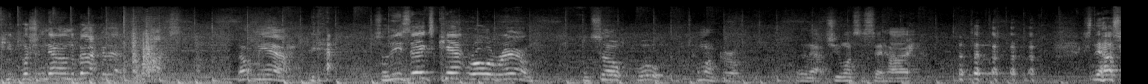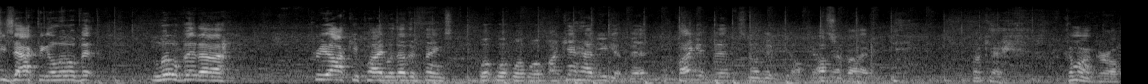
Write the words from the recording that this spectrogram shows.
keep pushing down the back of that box. Help me out. Yeah. So these eggs can't roll around. And so, whoa, come on, girl. Look at that. She wants to say hi. now she's acting a little bit, a little bit uh, preoccupied with other things. Whoa, whoa, whoa, whoa. I can't have you get bit. If I get bit, it's no big deal. I'll survive. Okay. Come on, girl.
